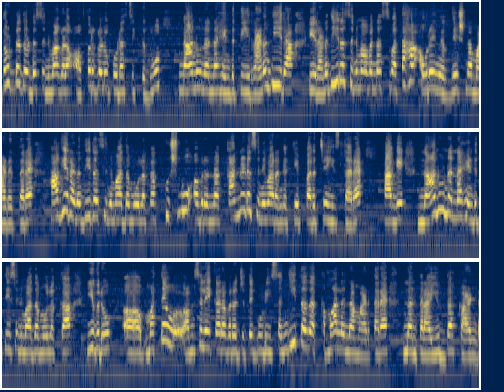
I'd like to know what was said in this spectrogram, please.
ದೊಡ್ಡ ದೊಡ್ಡ ಸಿನಿಮಾಗಳ ಆಫರ್ಗಳು ಕೂಡ ಸಿಕ್ಕಿದ್ವು. ನಾನು ನನ್ನ ಹೆಂಡತಿ ರಣಧೀರ, ಈ ರಣಧೀರ ಸಿನಿಮಾವನ್ನ ಸ್ವತಃ ಅವರೇ ನಿರ್ದೇಶನ ಮಾಡಿರ್ತಾರೆ. ಹಾಗೆ ರಣಧೀರ ಸಿನಿಮಾದ ಮೂಲಕ ಖುಷ್ಬು ಅವರನ್ನ ಕನ್ನಡ ಸಿನಿಮಾ ರಂಗಕ್ಕೆ ಪರಿಚಯಿಸ್ತಾರೆ. ಹಾಗೆ ನಾನು ನನ್ನ ಹೆಂಡತಿ ಸಿನಿಮಾದ ಮೂಲಕ ಇವರು ಮತ್ತೆ ಹಂಸಲೇಖರ್ ಅವರ ಜೊತೆಗೂಡಿ ಸಂಗೀತದ ಕಮಾಲನ್ನ ಮಾಡ್ತಾರೆ. ನಂತರ ಯುದ್ಧ ಕಾಂಡ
